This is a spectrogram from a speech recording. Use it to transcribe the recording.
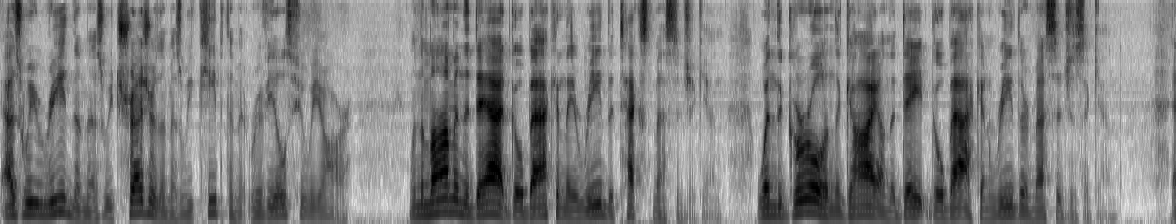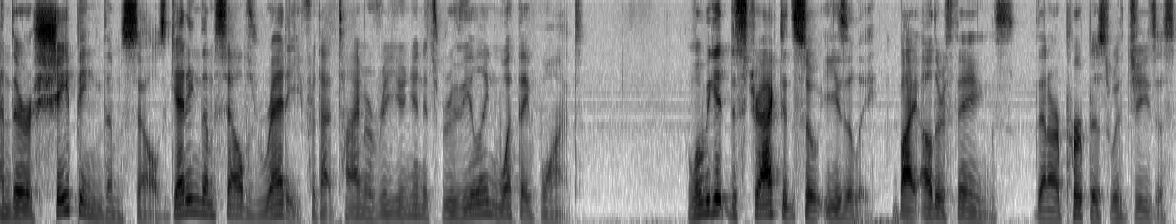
As we read them, as we treasure them, as we keep them, it reveals who we are. When the mom and the dad go back and they read the text message again, when the girl and the guy on the date go back and read their messages again, and they're shaping themselves, getting themselves ready for that time of reunion. It's revealing what they want. When we get distracted so easily by other things than our purpose with Jesus,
